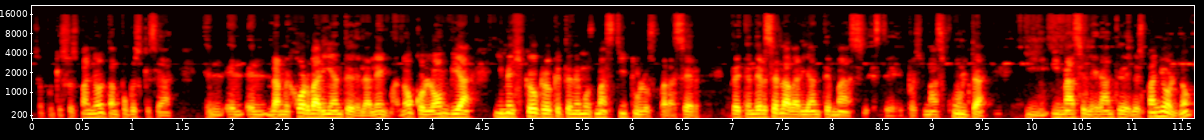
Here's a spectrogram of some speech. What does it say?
O sea, porque su español tampoco es que sea el, el, el, la mejor variante de la lengua, ¿no? Colombia y México creo que tenemos más títulos para ser, pretender ser la variante más, este, pues más culta y, y más elegante del español, ¿no?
